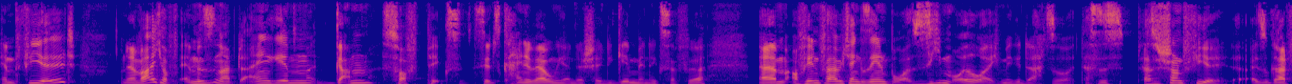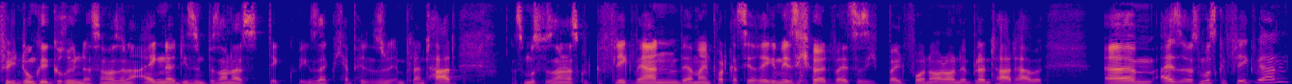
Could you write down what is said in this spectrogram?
empfiehlt. Und dann war ich auf Amazon und habe da eingegeben, Gum Softpicks. Ist jetzt keine Werbung hier an der Stelle, die geben mir nichts dafür. Ähm, auf jeden Fall habe ich dann gesehen, boah, sieben Euro habe ich mir gedacht, so, das ist, das ist schon viel. Also gerade für die dunkelgrünen, das haben wir so eine eigene, die sind besonders dick. Wie gesagt, ich habe hinten so ein Implantat, das muss besonders gut gepflegt werden. Wer meinen Podcast hier regelmäßig hört, weiß, dass ich bald vorne auch noch ein Implantat habe. Ähm, also, das muss gepflegt werden.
